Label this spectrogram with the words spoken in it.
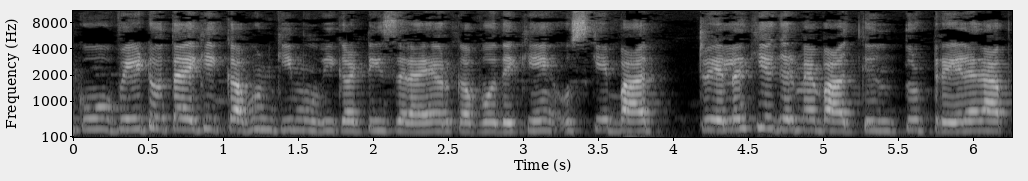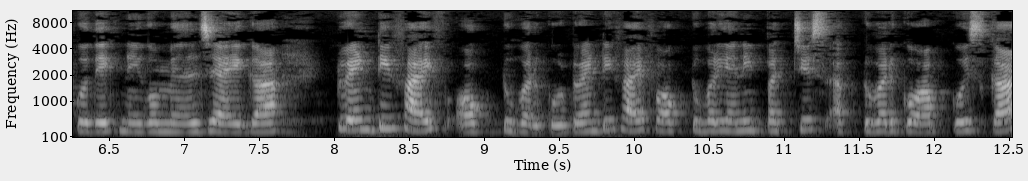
को वेट होता है कि कब उनकी मूवी का टीजर आए और कब वो देखें। उसके बाद ट्रेलर की अगर मैं बात करूँ तो ट्रेलर आपको देखने को मिल जाएगा 25 अक्टूबर को। 25 अक्टूबर यानी 25 अक्टूबर को आपको इसका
